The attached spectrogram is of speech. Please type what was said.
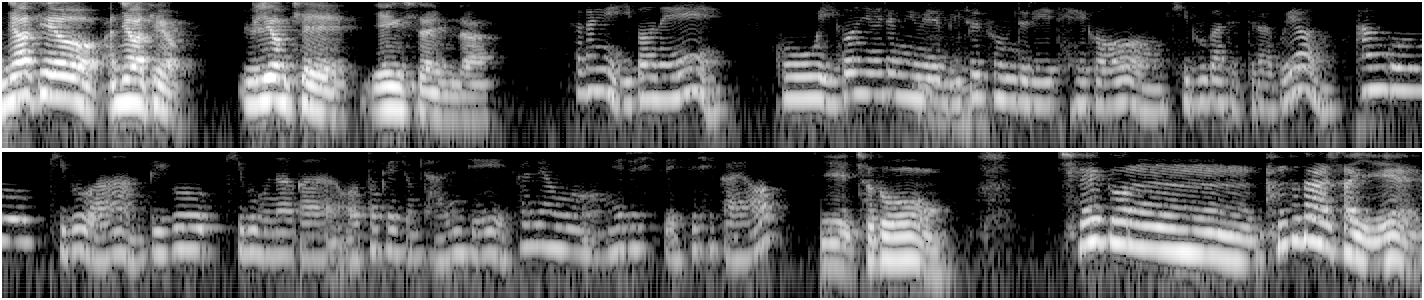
안녕하세요. 안녕하세요. 윌리엄체 여행수다입니다. 사장님 이번에 고 이건희 회장님의 미술품들이 대거 기부가 됐더라고요. 한국 기부와 미국 기부 문화가 어떻게 좀 다른지 설명해 주실 수 있으실까요? 예, 저도 최근 한두 달 사이에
